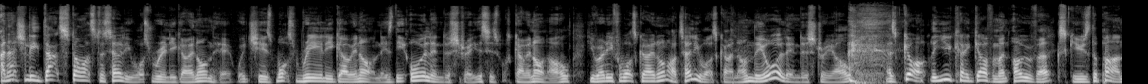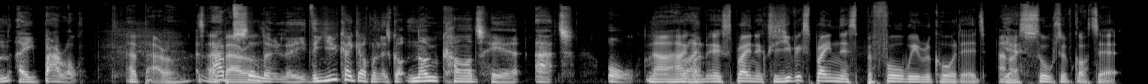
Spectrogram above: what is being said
And actually, that starts to tell you what's really going on here, which is what's really going on is the oil industry. This is what's going on, Ol. You ready for what's going on? I'll tell you what's going on. The oil industry, Ol, has got the UK government over, excuse the pun, a barrel. A barrel. A barrel. Absolutely. The UK government has got no cards here at all. No, hang right? on. Explain it because you've explained this before we recorded, and I sort of got it.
